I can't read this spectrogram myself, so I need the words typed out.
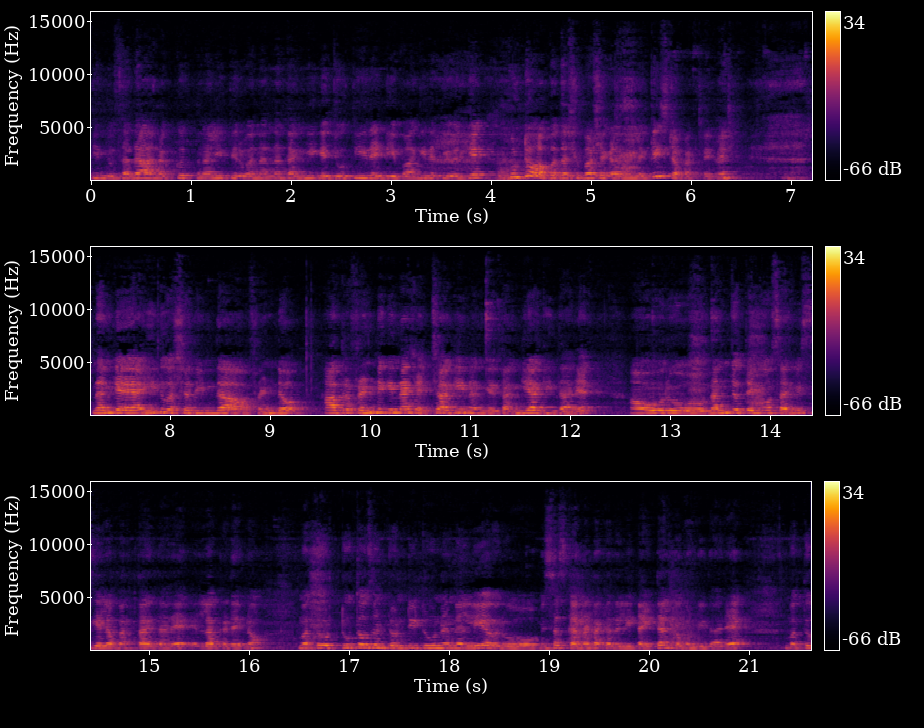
ತಿಂದು ಸದಾ ನಕ್ಕು ನಲಿತಿರುವ ನನ್ನ ತಂಗಿಗೆ ಜ್ಯೋತಿ ರೆಡ್ಡಿ ಭಾಗೀರಥಿಯವರಿಗೆ ಹುಟ್ಟುಹಬ್ಬದ ಶುಭಾಶಯಗಳನ್ನು ಹೇಳಕ್ಕೆ ಇಷ್ಟಪಡ್ತೇನೆ. ನನಗೆ ಐದು ವರ್ಷದಿಂದ ಫ್ರೆಂಡು ಆದರೆ ಫ್ರೆಂಡಿಗಿನ್ನ ಹೆಚ್ಚಾಗಿ ನನಗೆ ತಂಗಿಯಾಗಿದ್ದಾರೆ. ಅವರು ನನ್ನ ಜೊತೆನೂ ಸರ್ವಿಸ್ಗೆಲ್ಲ ಬರ್ತಾ ಇದ್ದಾರೆ ಎಲ್ಲ ಕಡೆನೂ. ಮತ್ತು ಟೂ ತೌಸಂಡ್ ಟ್ವೆಂಟಿ ಟೂನಲ್ಲಿ ಅವರು ಮಿಸಸ್ ಕರ್ನಾಟಕದಲ್ಲಿ ಟೈಟಲ್ ತಗೊಂಡಿದ್ದಾರೆ. ಮತ್ತು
